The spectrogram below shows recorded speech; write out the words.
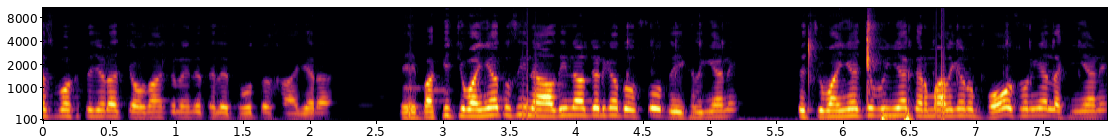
ਇਸ ਵਕਤ ਜਿਹੜਾ 14 ਕਿਲੋ ਦੇ ਥੱਲੇ ਦੁੱਧ ਹਾਜ਼ਰ ਆ। ਤੇ ਬਾਕੀ ਚਵਾਈਆਂ ਤੁਸੀਂ ਨਾਲ ਦੀ ਨਾਲ ਜਿਹੜੀਆਂ ਦੋਸਤੋ ਦੇਖ ਲਈਆਂ ਨੇ ਤੇ ਚਵਾਈਆਂ ਚਵਾਈਆਂ ਕਰਮ ਵਾਲੀਆਂ ਨੂੰ ਬਹੁਤ ਸੋਹਣੀਆਂ ਲੱਗੀਆਂ ਨੇ।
